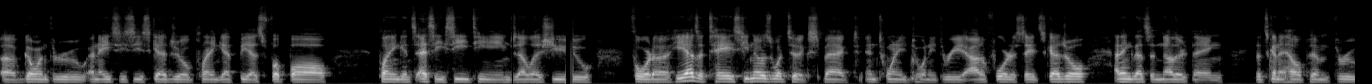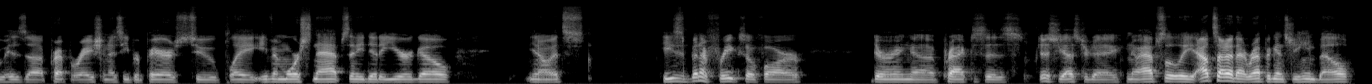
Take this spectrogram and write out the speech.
of going through an ACC schedule, playing FBS football, playing against SEC teams, LSU, Florida. He has a taste. He knows what to expect in 2023 out of Florida State schedule. I think that's another thing that's going to help him through his uh, preparation as he prepares to play even more snaps than he did a year ago. You know, it's he's been a freak so far during uh, practices just yesterday. You know, absolutely outside of that rep against Jaheim Bell,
